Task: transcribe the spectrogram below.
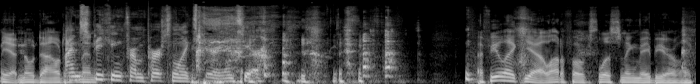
Yeah, no doubt. I'm then speaking from personal experience here. I feel like yeah, a lot of folks listening maybe are like,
